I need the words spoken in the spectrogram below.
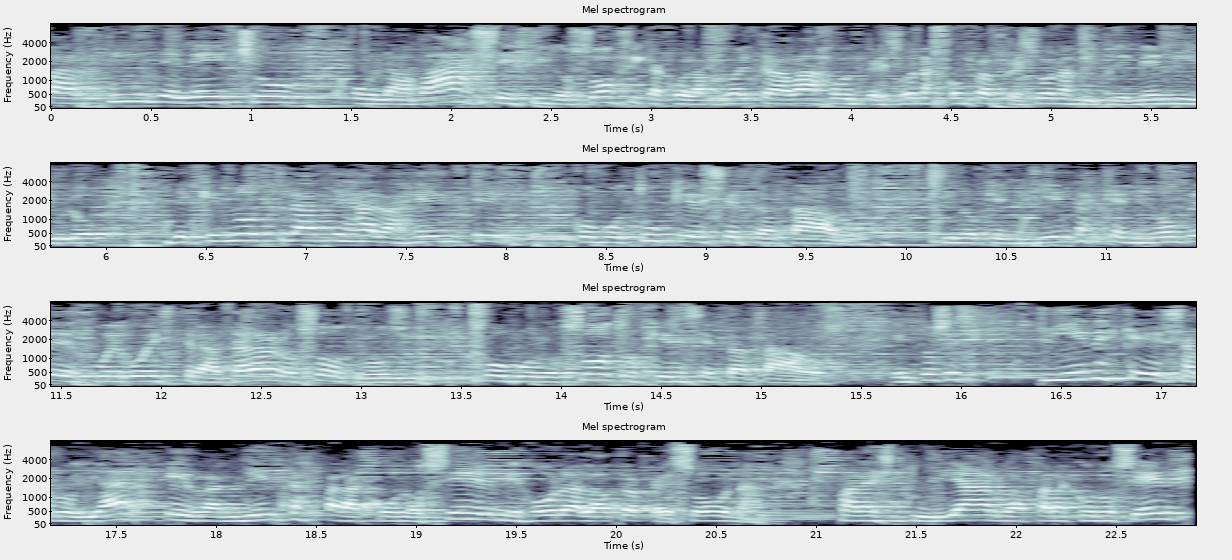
partir del hecho o la base filosófica con la cual trabajo en Personas Compran Personas, mi primer libro, de que no trates a la gente como tú quieres ser tratado, sino que entiendas que el nombre del juego es tratar a los otros como los otros quieren ser tratados. Entonces, tienes que desarrollar herramientas para conocer mejor a la otra persona, para estudiarla, para conocer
